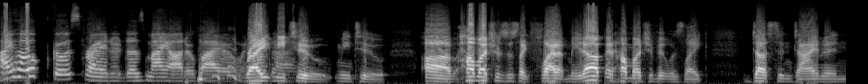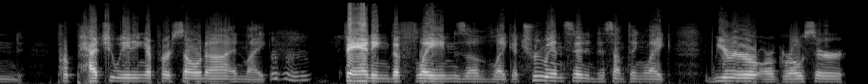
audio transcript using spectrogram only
I hope ghostwriter does my autobio. when right me too me too um, how much was just like flat up made up and how much of it was like dustin diamond perpetuating a persona and like Mhm. fanning the flames of like a true incident into something like weirder or grosser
